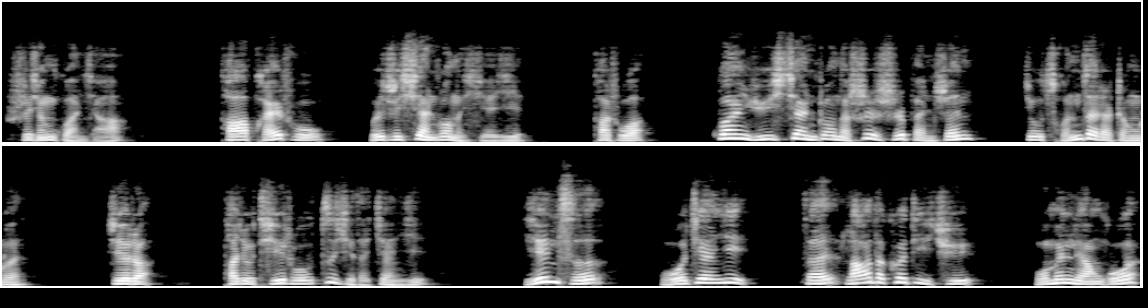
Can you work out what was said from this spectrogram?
实行管辖。他排除维持现状的协议。他说：“关于现状的事实本身就存在着争论。”接着，他就提出自己的建议。因此，我建议在拉达克地区，我们两国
